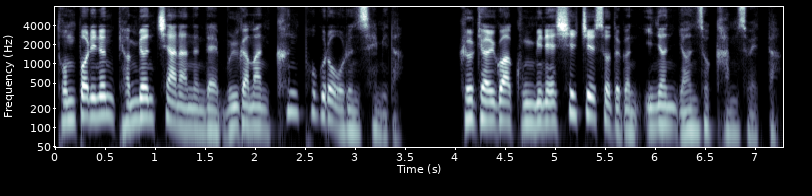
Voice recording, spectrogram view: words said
돈벌이는 변변치 않았는데 물가만 큰 폭으로 오른 셈이다. 그 결과 국민의 실질 소득은 2년 연속 감소했다.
